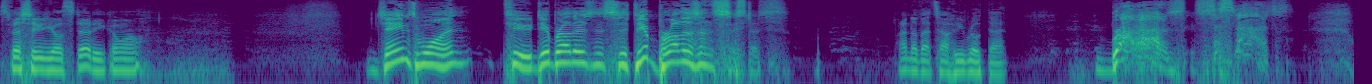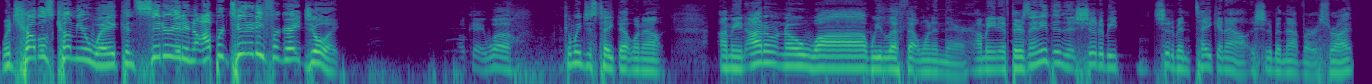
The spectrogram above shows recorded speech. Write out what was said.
Especially when study. Come on. James 1 2. Dear brothers and dear brothers and sisters. I know that's how he wrote that. Brothers, and sisters, when troubles come your way, consider it an opportunity for great joy. Okay, well, can we just take that one out? I mean, I don't know why we left that one in there. I mean, if there's anything that should have be should have been taken out, it should have been that verse, right?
